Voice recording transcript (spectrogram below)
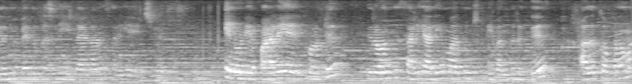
எதுவுமே எந்த பிரச்சனையும் இல்லை. எல்லாமே சரியாயிடுச்சு. என்னுடைய பழைய ரிப்போர்ட்டு இதில் வந்து சளி அதிகமாக இருக்குன்னு சொல்லி வந்திருக்கு. அதுக்கப்புறமா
